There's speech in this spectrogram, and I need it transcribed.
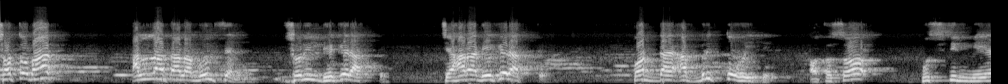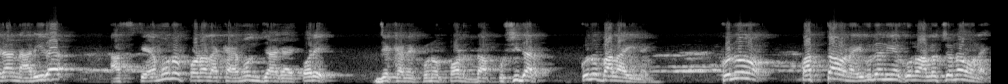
শতভাগ আল্লাহ তালা বলছেন শরীর ঢেকে রাখতে, চেহারা ঢেকে রাখতে, পর্দায় আবৃত্ত হইতে। অথচ মুসলিম মেয়েরা, নারীরা আজকে এমনও পড়ালেখা এমন জায়গায় করে যেখানে কোনো পর্দা, পুশিদার, কোনো বালাই নাই, কোনো পাত্তাও নাই, এগুলো নিয়ে কোনো আলোচনাও নাই।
